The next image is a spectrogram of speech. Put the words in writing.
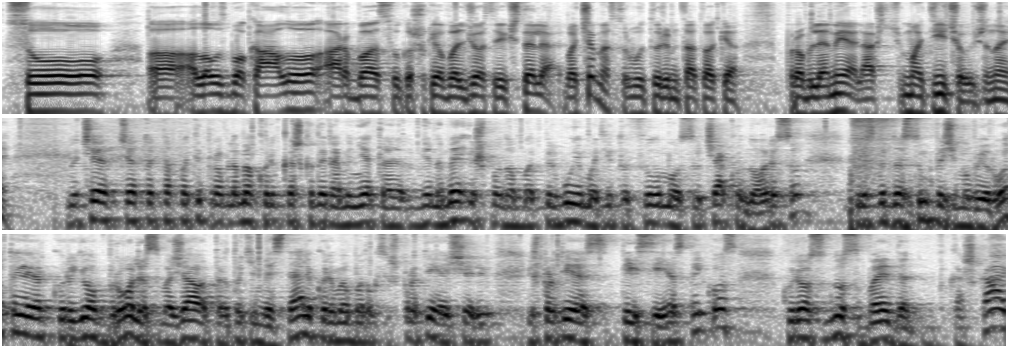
su uh, alaus bokalu arba su kažkokia valdžios reikštelė. Va čia mes turbūt turim tą tokią problemėlę, aš matyčiau, žinai. Nu čia, čia ta, ta pati problema, kuri kažkada yra minėta viename iš mano pirmųjų matytų filmų su Čeku Norisu, kuris vadina sunkvežimio vairuotoją ir kur jo brolis važiavo per tokį miestelį, kuriame buvo toks išprotėjęs, išprotėjęs teisėjas taikos, kurios nusvaldė kažką,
